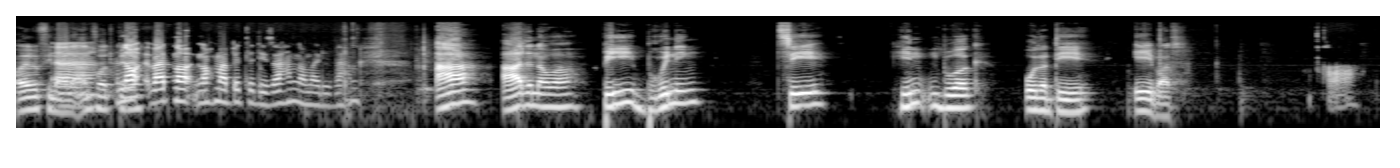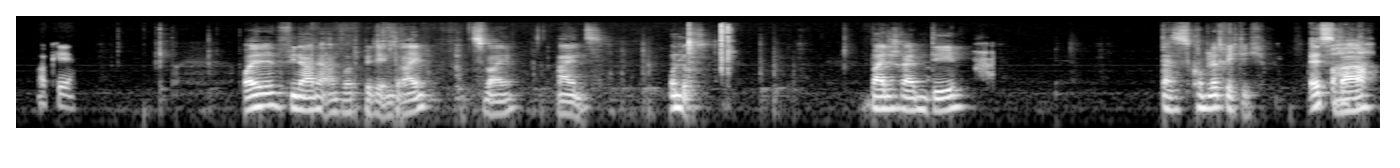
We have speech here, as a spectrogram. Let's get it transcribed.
Eure finale Äh, Antwort bitte. no, warte, no, noch mal bitte die Sachen, noch mal die Sachen. A. Adenauer, B. Brünning, C. Hindenburg oder D. Ebert. Ah, okay. Eure finale Antwort bitte in 3, 2, 1 und los. Beide schreiben D. Das ist komplett richtig. Es war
